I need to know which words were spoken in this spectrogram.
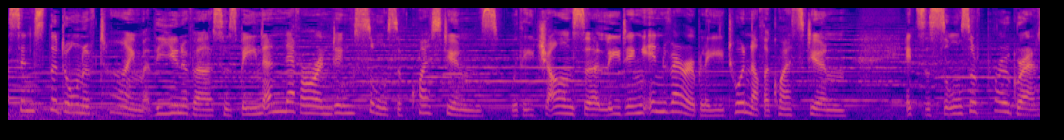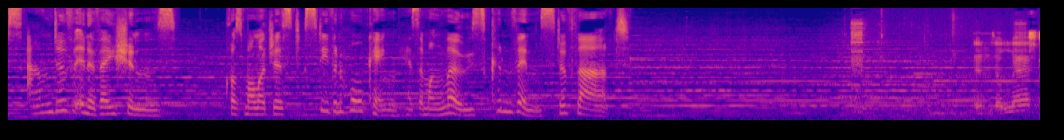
Since the dawn of time, the universe has been a never ending source of questions, with each answer leading invariably to another question. It's a source of progress and of innovations. Cosmologist Stephen Hawking is among those convinced of that. In the last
